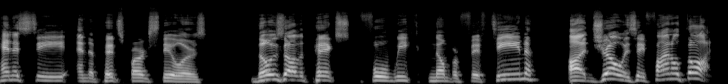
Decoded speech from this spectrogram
Tennessee, and the Pittsburgh Steelers. Those are the picks for week number 15. Uh, Joe, is a final thought.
